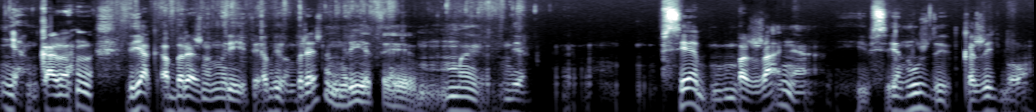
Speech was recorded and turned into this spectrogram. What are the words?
Ні, кажу, як обережно мріяти. Обережно мріяти ми як, всі бажання і всі нужди кажіть Богу.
